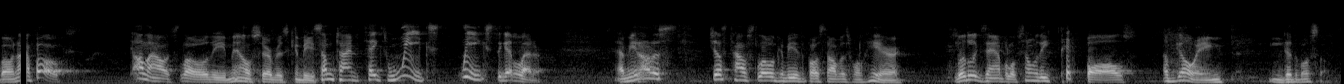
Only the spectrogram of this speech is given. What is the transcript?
Now, folks, y'all know how slow the mail service can be. Sometimes it takes weeks, weeks to get a letter. Have you noticed just how slow it can be at the post office? Well, here, little example of some of the pitfalls of going to the post office.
